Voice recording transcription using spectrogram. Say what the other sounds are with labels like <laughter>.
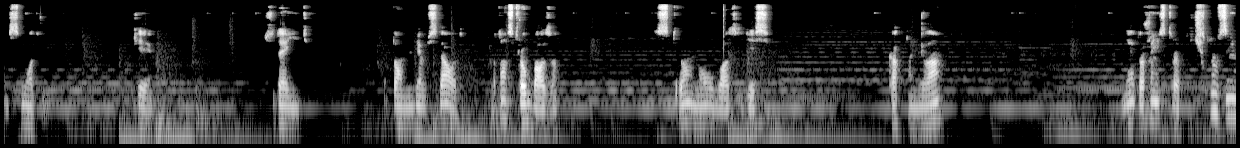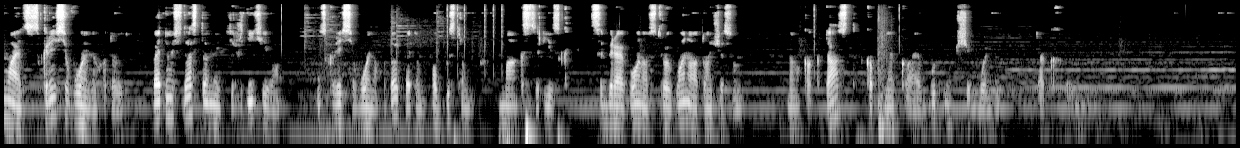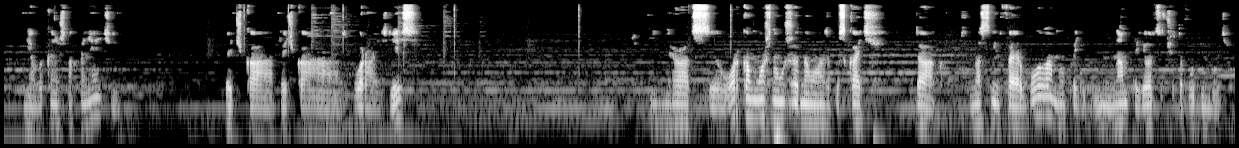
Смотрим. Окей. Сюда идите. Потом идем сюда вот. Потом строим базу. Строим новую базу здесь. Как там дела? Нет, тоже не строит. Что он занимается? Скорее всего, воины готовит. Поэтому сюда становитесь, ждите его. Он, скорее всего, воинов готовит, поэтому по-быстрому. Макс риск. Собирай воинов строй воинов а то он сейчас он нам как даст копнека и будет вообще больно. Так э, не вы конечно охраняете. Точка точка сбора здесь. Генерации орка можно уже одного запускать. Так у нас нет фаербола но нам придется что-то выдумать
